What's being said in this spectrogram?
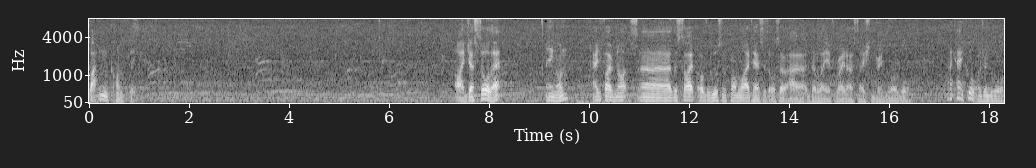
button conflict. I just saw that. Hang on. 85 knots. Uh, the site of the Wilson's Prom Lighthouse is also a RAAF radar station during World War. Okay, cool. Or during the war.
